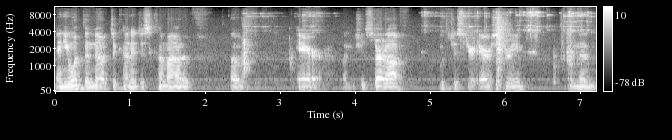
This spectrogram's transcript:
And you want the note to kind of just come out of, of air. Like it should start off with just your airstream, and then,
